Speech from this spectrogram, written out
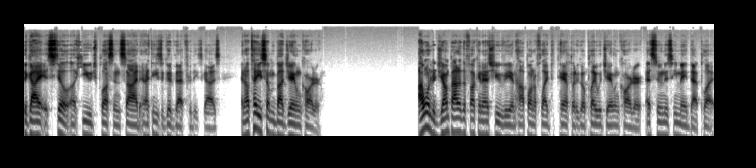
the guy is still a huge plus inside, and I think he's a good vet for these guys. And I'll tell you something about Jalen Carter. I wanted to jump out of the fucking SUV and hop on a flight to Tampa to go play with Jalen Carter as soon as he made that play.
